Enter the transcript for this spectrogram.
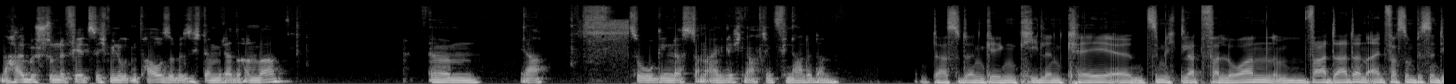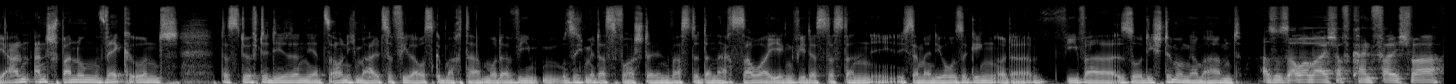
eine halbe Stunde, 40 Minuten Pause, bis ich dann wieder dran war. Ähm, ja, so ging das dann eigentlich nach dem Finale dann. Da hast du dann gegen Keelan Kay äh, ziemlich glatt verloren. War da dann einfach so ein bisschen die An Anspannung weg und das dürfte dir dann jetzt auch nicht mehr allzu viel ausgemacht haben? Oder wie muss ich mir das vorstellen? Warst du danach sauer irgendwie, dass das dann, ich sag mal, in die Hose ging? Oder wie war so die Stimmung am Abend? Also sauer war ich auf keinen Fall. Ich war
